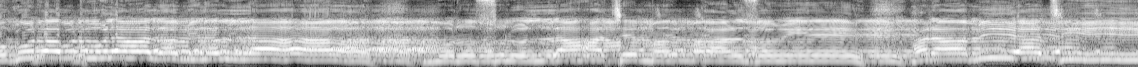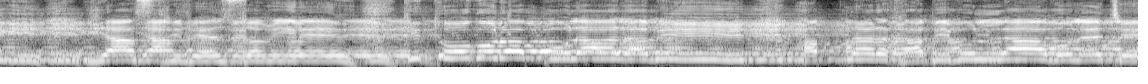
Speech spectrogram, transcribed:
ওগো রব্বুল আলামিন আল্লাহ। রাসূলুল্লাহ আছে মক্কার জমিনে আর আমি আছি ইয়াসরিবের জমিনে। কিন্তু ওগো রব্বুল আলামিন আপনার হাবিবুল্লাহ বলেছে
